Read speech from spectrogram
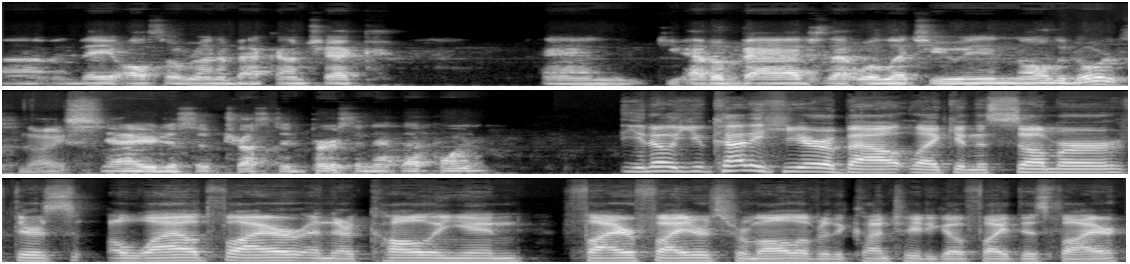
uh, and they also run a background check, and you have a badge that will let you in all the doors. Nice. Yeah, you're just a trusted person at that point you know, you kind of hear about like in the summer, there's a wildfire and they're calling in firefighters from all over the country to go fight this fire.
